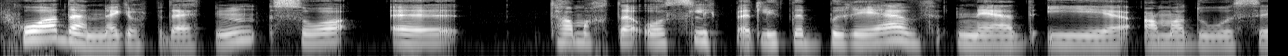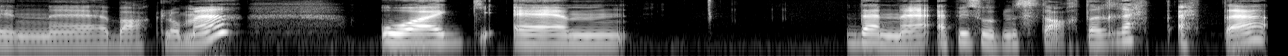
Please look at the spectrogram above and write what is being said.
På denne gruppedaten så eh, tar Marte og slipper et lite brev ned i Amadou sin eh, baklomme. Og em, denne episoden starter rett etter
